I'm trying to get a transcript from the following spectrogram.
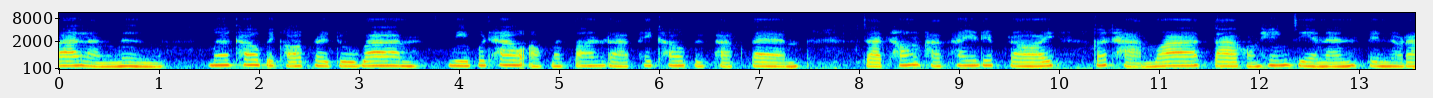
บ้านหลังหนึ่ง เมื่อเข้าไปเคาะประตูบ้าน มีผู้เฒ่าออกมาต้อนรับให้เข้าไปพักแรมจัดห้องพักให้เรียบร้อย ก็ถามว่าตาของเฮงเจียนั้นเป็นอะไร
